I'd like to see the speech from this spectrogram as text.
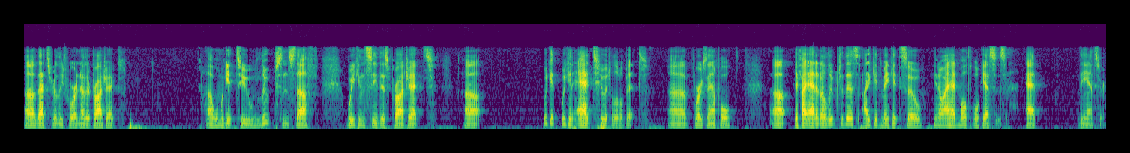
Uh, that's really for another project. Uh, when we get to loops and stuff, we can see this project uh, we can we can add to it a little bit. Uh, for example, uh, if I added a loop to this, I could make it so you know I had multiple guesses at the answer.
